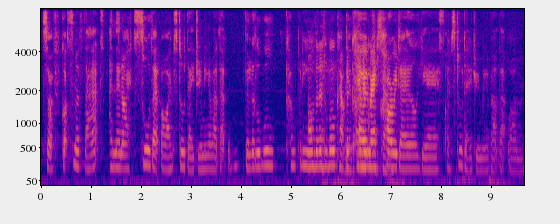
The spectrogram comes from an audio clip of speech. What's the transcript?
so I've got some of that, and then I saw that. Oh, I'm still daydreaming about that. The little wool company. Oh, the little wool company, The cone of. Corriedale. Yes, I'm still daydreaming about that one.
